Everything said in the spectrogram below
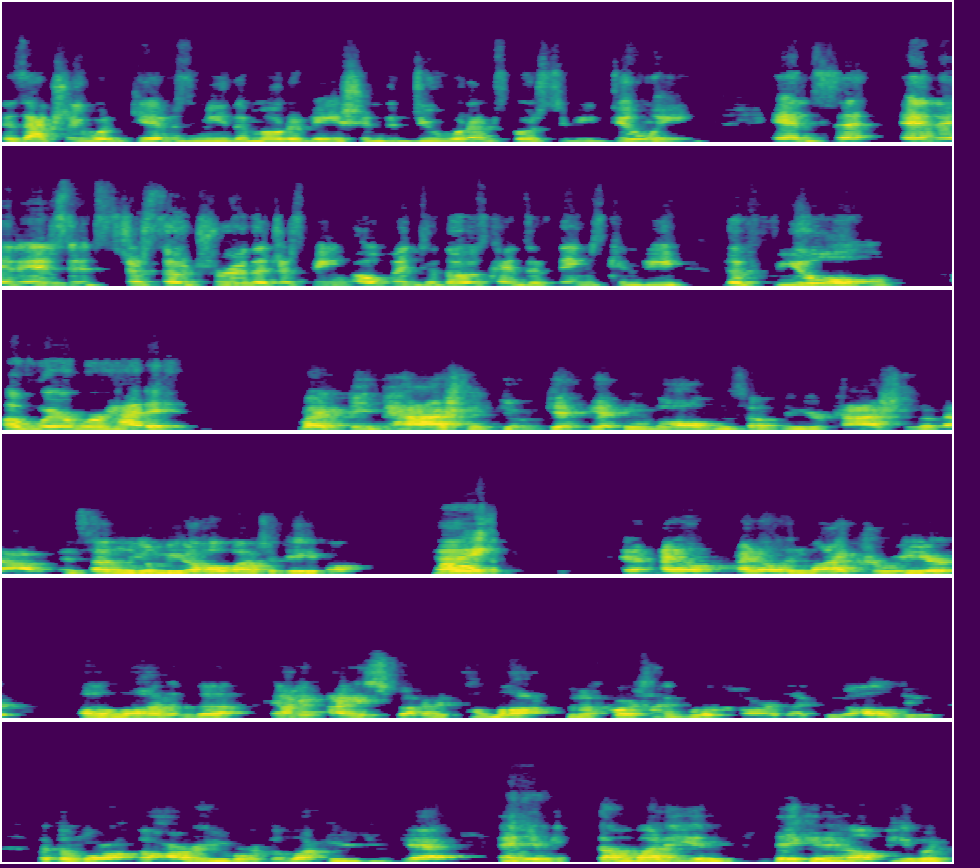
is actually what gives me the motivation to do what i'm supposed to be doing. And so, and it is it's just so true that just being open to those kinds of things can be the fuel of where we're headed Right, be passionate. Do get get involved in something you're passionate about, and suddenly you'll meet a whole bunch of people. Right. And I know, I know. In my career, a lot of the I, I ascribe it to luck, but of course I work hard like we all do. But the more the harder you work, the luckier you get. And you meet somebody and they can help you. And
